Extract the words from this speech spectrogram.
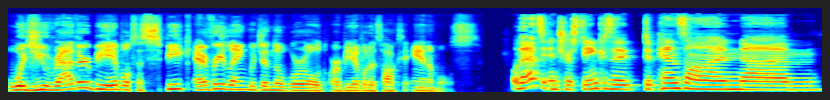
would you rather be able to speak every language in the world or be able to talk to animals? Well, that's interesting because it depends on um,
